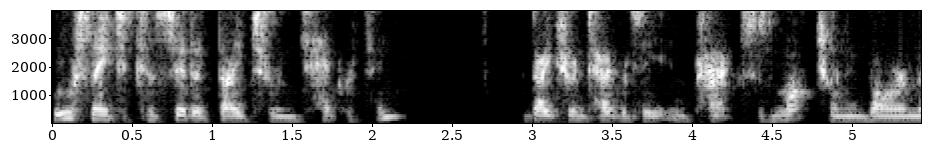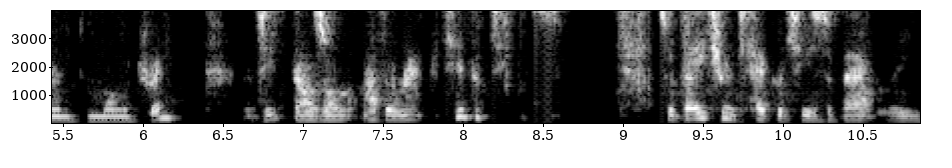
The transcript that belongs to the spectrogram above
We also need to consider data integrity. Data integrity impacts as much on environmental monitoring as it does on other activities. So data integrity is about the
